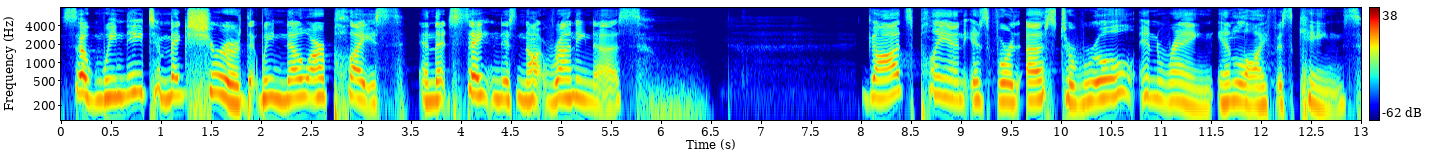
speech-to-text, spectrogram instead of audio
So we need to make sure that we know our place and that Satan is not running us. God's plan is for us to rule and reign in life as kings.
